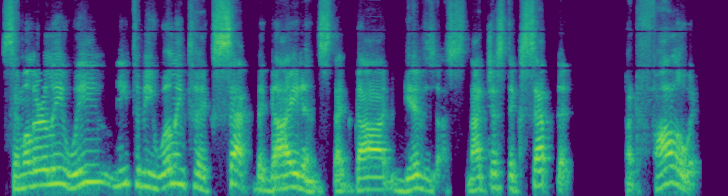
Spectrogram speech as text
Similarly, we need to be willing to accept the guidance that God gives us, not just accept it, but follow it.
